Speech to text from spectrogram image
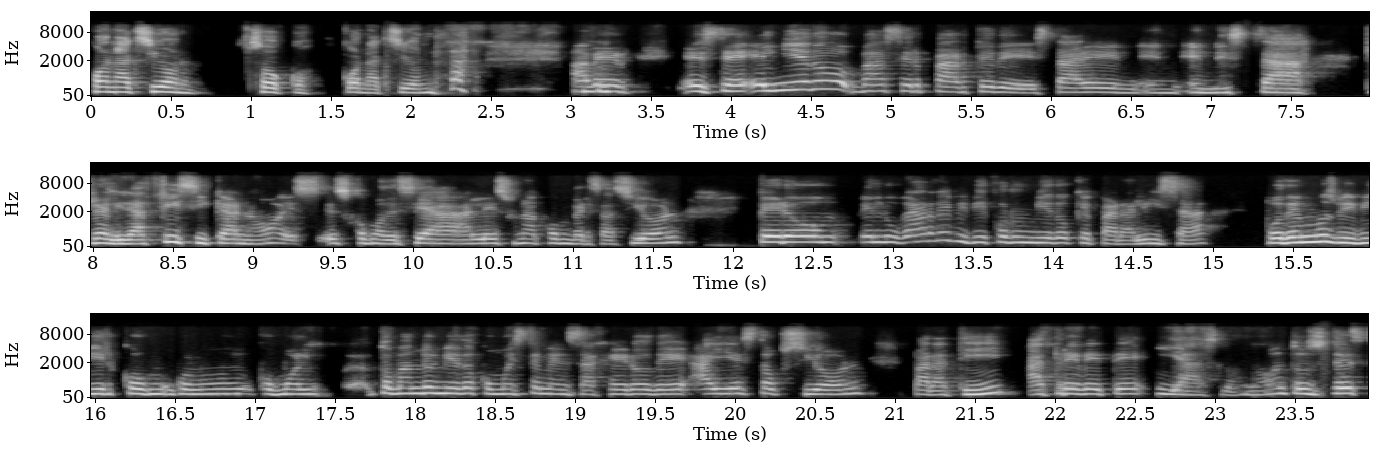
Con acción, Soco, con acción. a ver, este, el miedo va a ser parte de estar en, en esta realidad física, ¿no? Es, como decía Ale, es una conversación, pero en lugar de vivir con un miedo que paraliza, podemos vivir con, un, como tomando el miedo como este mensajero de hay esta opción para ti, atrévete y hazlo, ¿no? Entonces,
